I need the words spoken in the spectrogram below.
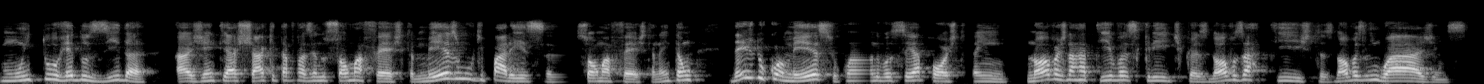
muito reduzida a gente achar que está fazendo só uma festa, mesmo que pareça só uma festa, né? Então, desde o começo, quando você aposta em novas narrativas críticas, novos artistas, novas linguagens,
